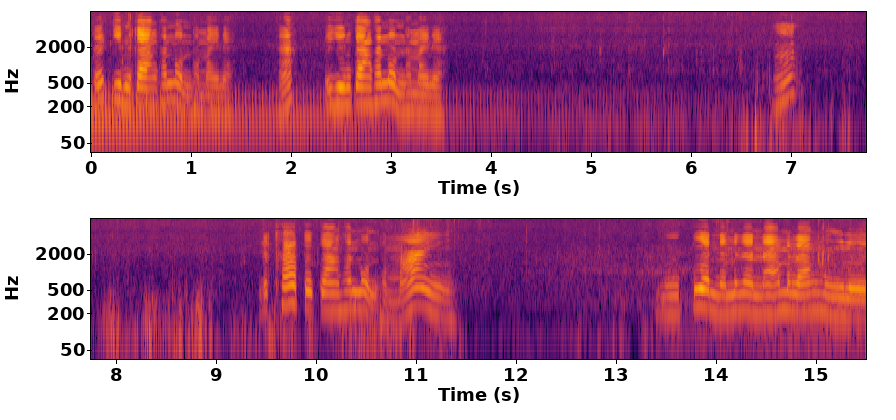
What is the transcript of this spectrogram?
แล้วกินกลางถนนทำไมเนี่ยฮะไปยืนกลางถนนทำไมเนี่ยหืมแล้วข้าไปกลางถนนทำไม มือเปื้อนนะไม่ได้น้ำมาล้างมือเลย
